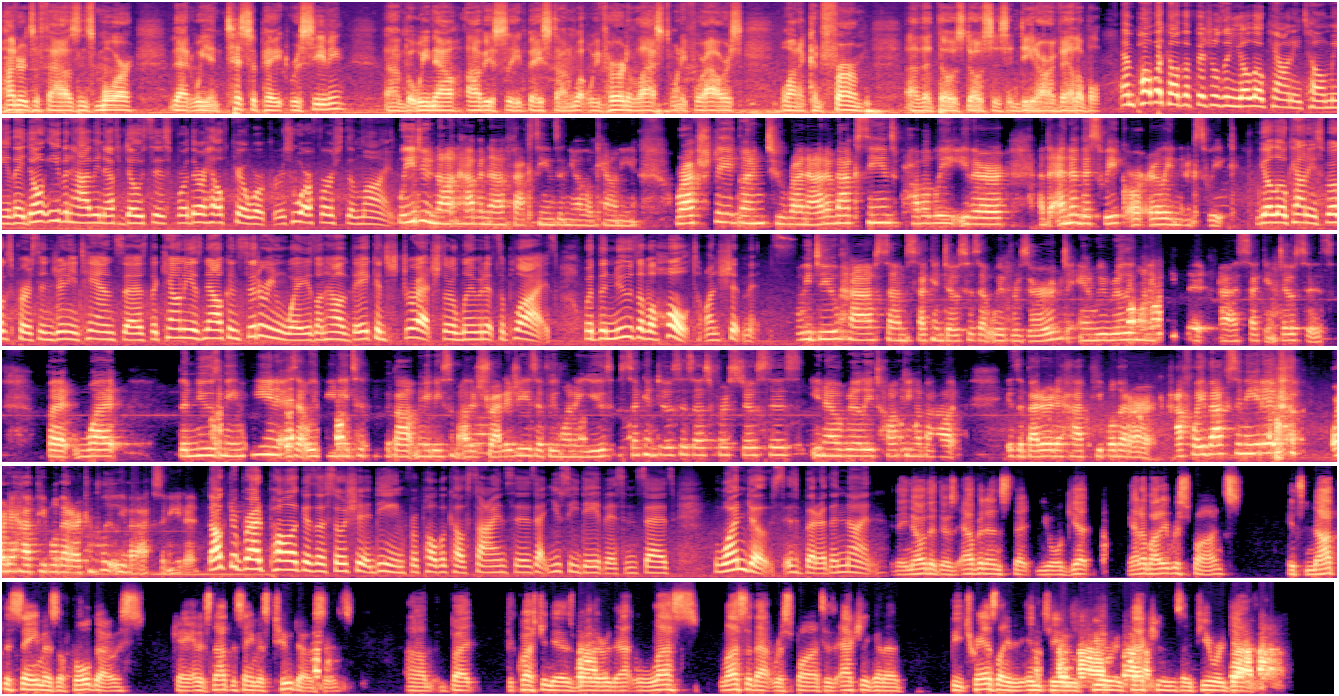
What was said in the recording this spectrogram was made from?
hundreds of thousands more that we anticipate receiving. Uh, but we now, obviously, based on what we've heard in the last 24 hours, want to confirm uh, that those doses indeed are available. And public health officials in Yolo County tell me they don't even have enough doses for their healthcare workers who are first in line. We do not have enough vaccines in Yolo County. We're actually going to run out of vaccines probably either at the end of this week or early next week. Yolo County spokesperson Jenny Tan says the county is now considering ways on how they can stretch their limited supplies with the news of a halt on shipments. We do have some second doses that we've reserved, and we really want to keep it as second doses. But what the news may mean is that we may need to think about maybe some other strategies if we want to use second doses as first doses. You know, really talking about is it better to have people that are halfway vaccinated or to have people that are completely vaccinated. Dr. Brad Pollock is Associate Dean for Public Health Sciences at UC Davis and says one dose is better than none. They know that there's evidence that you'll get antibody response. It's not the same as a full dose, okay, and it's not the same as two doses. Um, but the question is whether that less less of that response is actually going to be translated into fewer infections and fewer deaths.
